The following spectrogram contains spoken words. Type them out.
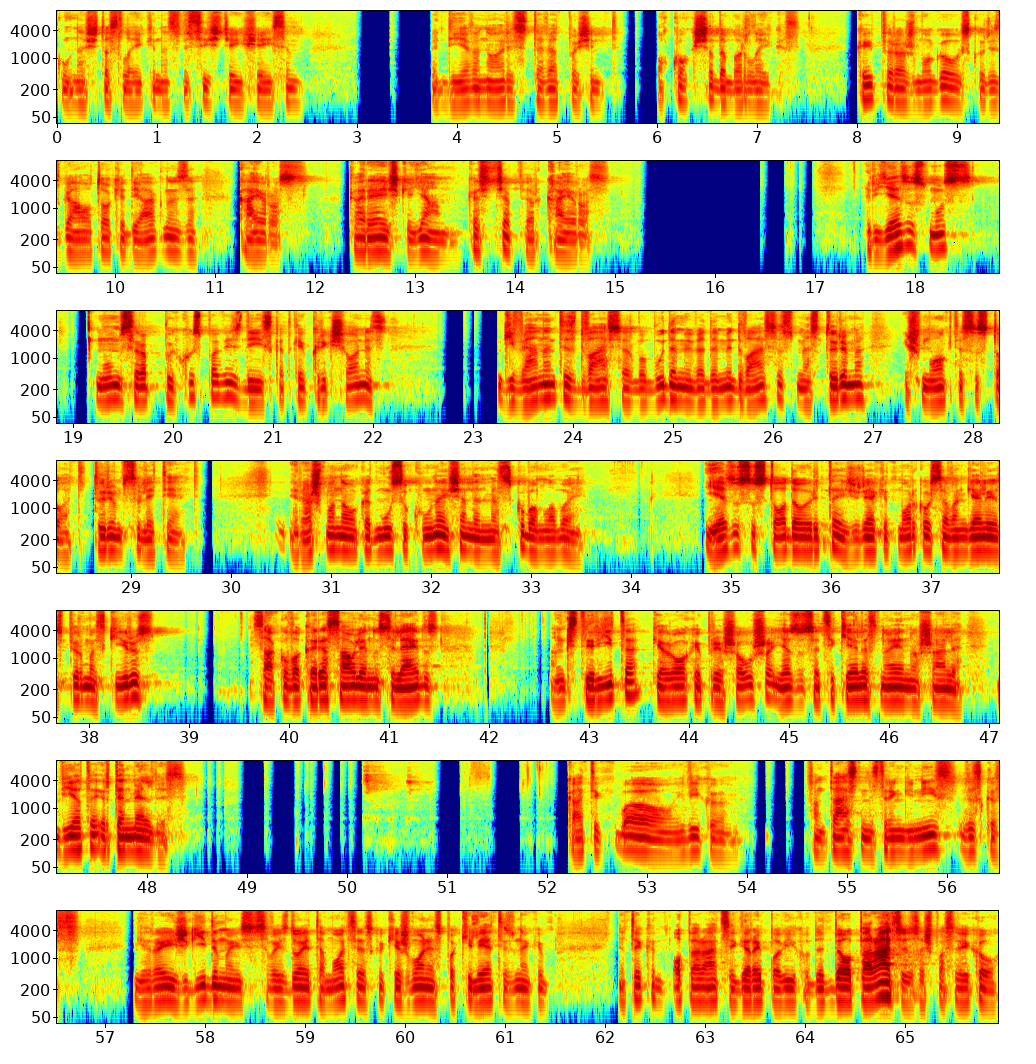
Kūnas šitas laikinas, visi iš čia išeisim, bet Dieve nori tave atpažinti. O koks čia dabar laikas? Kaip yra žmogaus, kuris gavo tokią diagnozę, kairos. Ką reiškia jam? Kas čia per kairos? Ir Jėzus mus, mums yra puikus pavyzdys, kad kaip krikščionis gyvenantis dvasia arba būdami vedami dvasios, mes turime išmokti sustoti, turim sulėtėti. Ir aš manau, kad mūsų kūnai šiandien mes skubam labai. Jėzus sustodavo rytai, žiūrėkit, Morkaus Evangelijos pirmas skyrius, sako, vakare saulė nusileidus, anksti rytą, gerokai prieš aušą, Jėzus atsikėlęs nuėjo nuo šalę vietą ir ten meldėsi. Ką tik, wow, įvyko fantastinis renginys, viskas gerai, išgydymai, jūs įsivaizduojate emocijas, kokie žmonės pakilėti, žinai, kaip ne tai, kad operacija gerai pavyko, bet be operacijos aš pasveikau.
